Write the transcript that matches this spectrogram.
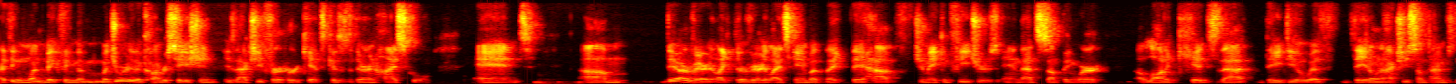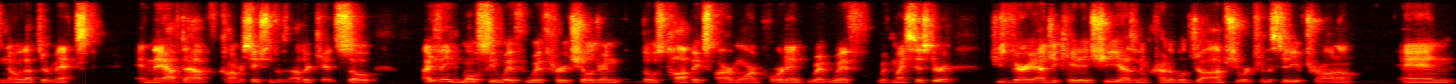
I think one big thing, the majority of the conversation is actually for her kids because they're in high school, and um, they are very like they're very light skinned, but like they have Jamaican features, and that's something where a lot of kids that they deal with, they don't actually sometimes know that they're mixed, and they have to have conversations with other kids. So I think mostly with with her children, those topics are more important. With with with my sister, she's very educated. She has an incredible job. She worked for the city of Toronto, and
